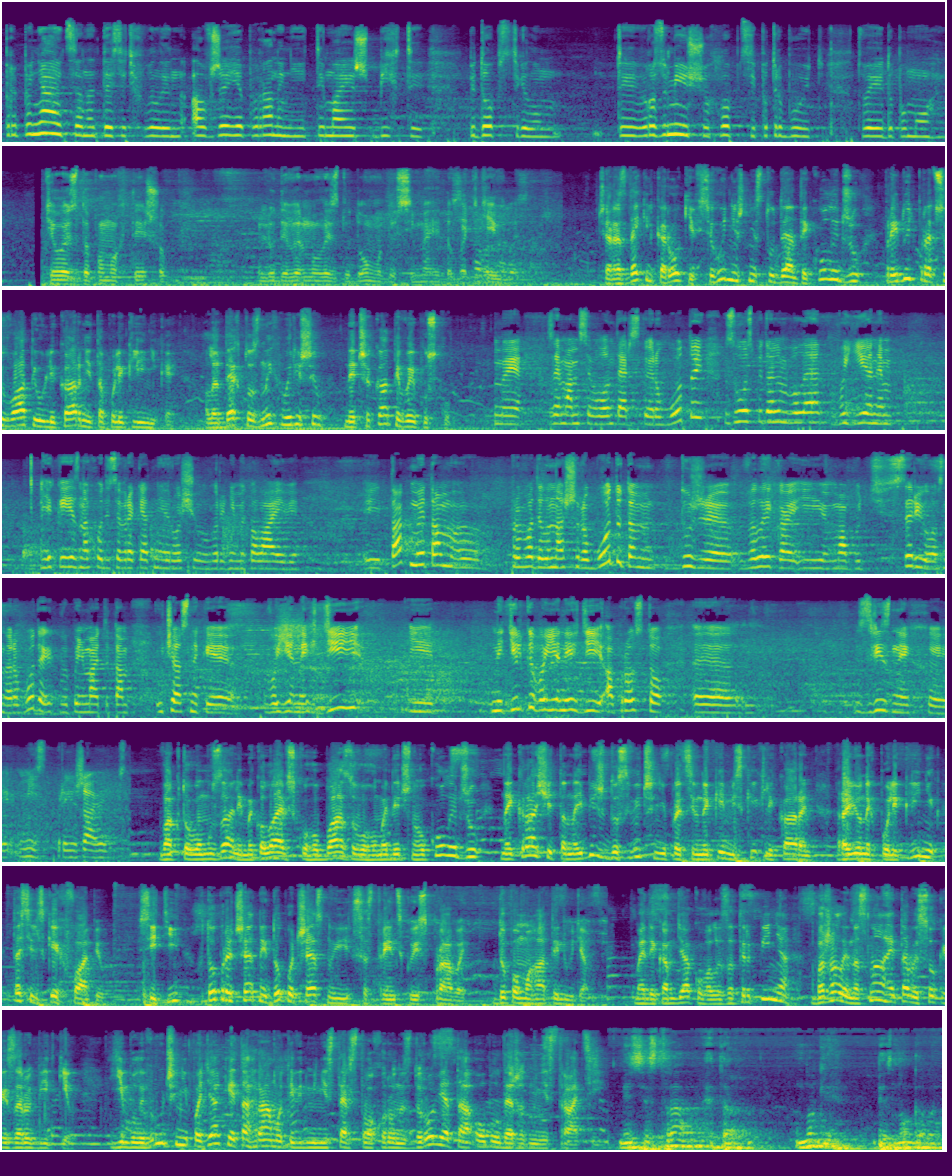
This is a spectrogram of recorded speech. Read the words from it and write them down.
припиняються на 10 хвилин, а вже є поранені, і ти маєш бігти під обстрілом. Ти розумієш, що хлопці потребують твоєї допомоги. Хотілося допомогти, щоб люди вернулись додому, до сімей, до батьків. Через декілька років сьогоднішні студенти коледжу прийдуть працювати у лікарні та поліклініки, але дехто з них вирішив не чекати випуску. Ми займаємося волонтерською роботою з госпіталем воєнним, який знаходиться в ракетній рощі у городі Миколаєві. І так ми там е, проводили нашу роботу. Там дуже велика і, мабуть, серйозна робота. Як ви розумієте, там учасники воєнних дій і не тільки воєнних дій, а просто е, з різних е, міст приїжджають. В актовому залі Миколаївського базового медичного коледжу найкращі та найбільш досвідчені працівники міських лікарень, районних поліклінік та сільських ФАПів Всі ті, хто причетний до почесної сестринської справи допомагати людям. Медикам дякували за терпіння, бажали наснаги та високих заробітків. Їм були вручені подяки та грамоти від Міністерства охорони здоров'я та облдержадміністрації. Медсестра – это ноги безногого.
